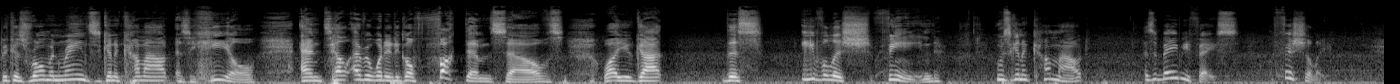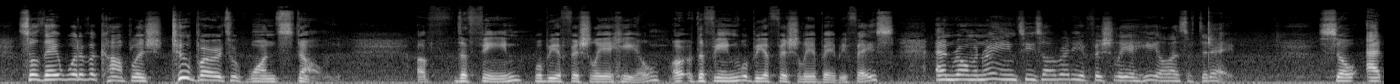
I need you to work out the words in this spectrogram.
because Roman Reigns is going to come out as a heel and tell everybody to go fuck themselves while you got this evilish fiend who's going to come out as a babyface officially. So they would have accomplished two birds with one stone. Uh, the Fiend will be officially a heel, or the Fiend will be officially a babyface, and Roman Reigns, he's already officially a heel as of today. So at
